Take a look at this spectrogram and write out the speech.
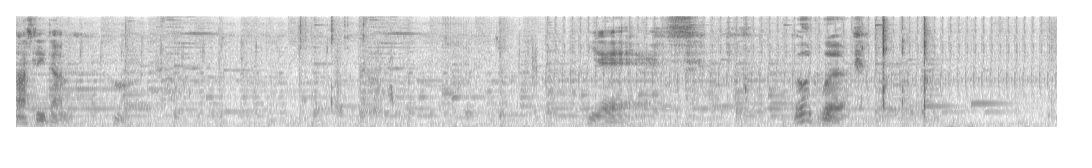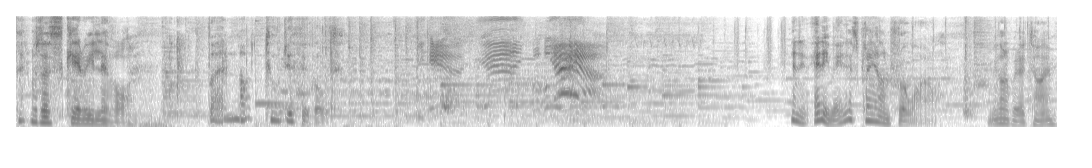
Nicely done. Yes. Good work. That was a scary level, but not too difficult. Yeah, yeah, yeah! Any- Anyway, let's play on for a while. We got a bit of time.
